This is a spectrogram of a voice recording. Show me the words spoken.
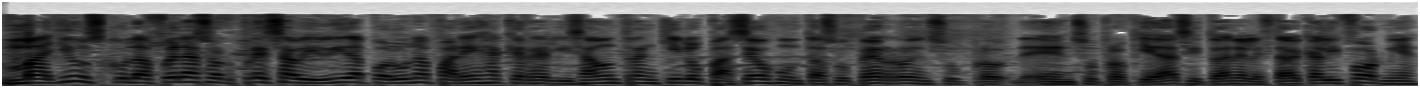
Mayúscula fue la sorpresa vivida por una pareja que realizaba un tranquilo paseo junto a su perro en su, pro- en su propiedad situada en el estado de California.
